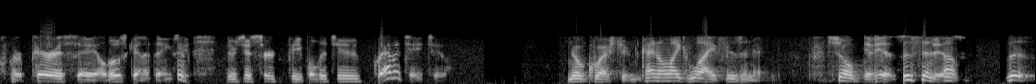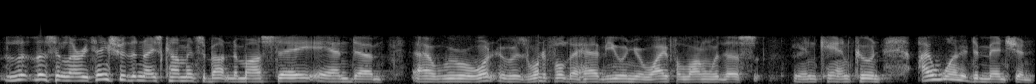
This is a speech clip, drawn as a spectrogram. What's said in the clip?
or parasail, those kind of things. There's just certain people that you gravitate to. No question. Kind of like life, isn't it? So it is. Listen, it is. Uh, Listen, Larry. Thanks for the nice comments about Namaste, and um, uh, we were. It was wonderful to have you and your wife along with us in Cancun. I wanted to mention,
